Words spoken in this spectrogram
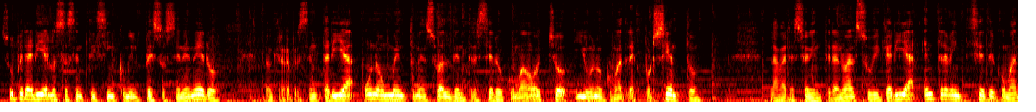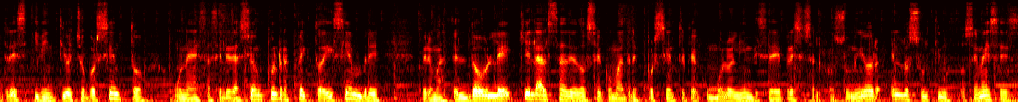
superaría los 65 mil pesos en enero, lo que representaría un aumento mensual de entre 0,8 y 1,3%. La variación interanual se ubicaría entre 27,3 y 28%, una desaceleración con respecto a diciembre, pero más del doble que el alza de 12,3% que acumuló el índice de precios al consumidor en los últimos 12 meses.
